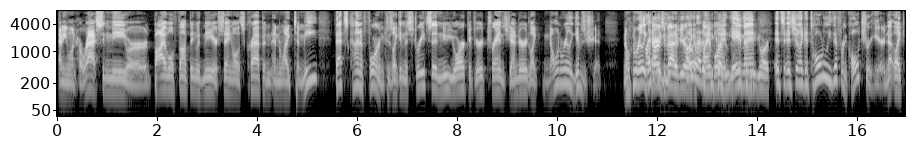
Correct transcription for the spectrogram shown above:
anyone harassing me or Bible thumping with me or saying all this crap, and and like to me. That's kind of foreign because, like, in the streets in New York, if you're transgender, like, no one really gives a shit. No one really cares about if you're like a of that is because in flamboyant gay man. New York- It's it's just like a totally different culture here. Not, like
